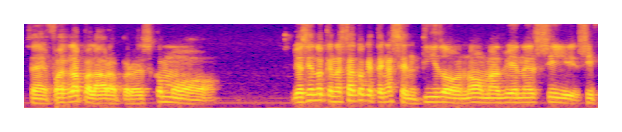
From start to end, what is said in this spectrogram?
se me fue la palabra, pero es como, yo siento que no es tanto que tenga sentido, no, más bien es si, si,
